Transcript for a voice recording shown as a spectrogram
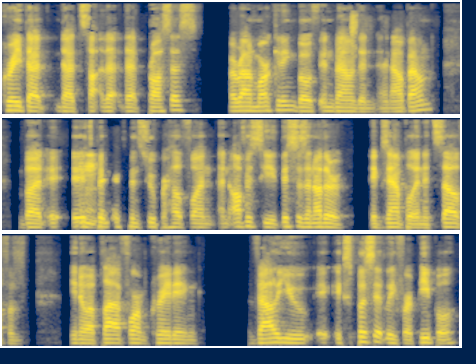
create that that that that process around marketing, both inbound and, and outbound. But it, has mm-hmm. been it's been super helpful, and, and obviously this is another example in itself of you know a platform creating value explicitly for people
